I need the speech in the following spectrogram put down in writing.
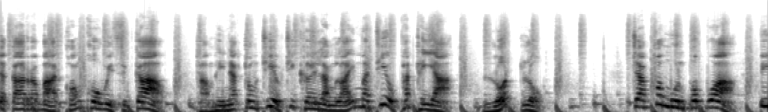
จากการระบาดของโควิด -19 ทำให้นักท่องเที่ยวที่เคยหลั่งไหลมาเที่ยวพัทยาลดลงจากข้อมูลพบว่าปี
